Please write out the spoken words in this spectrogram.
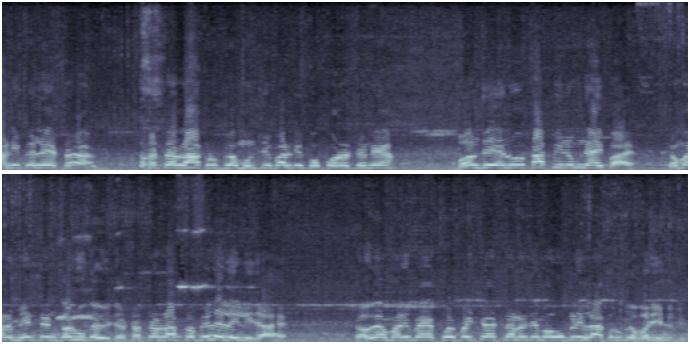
આની પહેલે સત્તર લાખ રૂપિયા મ્યુનિસિપાલિટી કોર્પોરેશને બંધ એનો કાપીને અમને આપ્યા છે. તો મેન્ટેન કરવું કેવી રીતે સત્તર લાખ તો પહેલે લઈ લીધા છે. તો હવે અમારી પાસે કોઈ પૈસા એટલા નથી એમાં ઓગણીસ લાખ રૂપિયા ભરી હતી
